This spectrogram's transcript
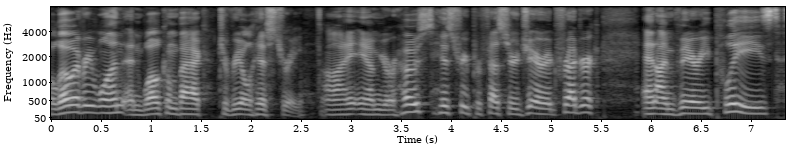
Hello, everyone, and welcome back to Reel History. I am your host, History Professor Jared Frederick, and I'm very pleased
